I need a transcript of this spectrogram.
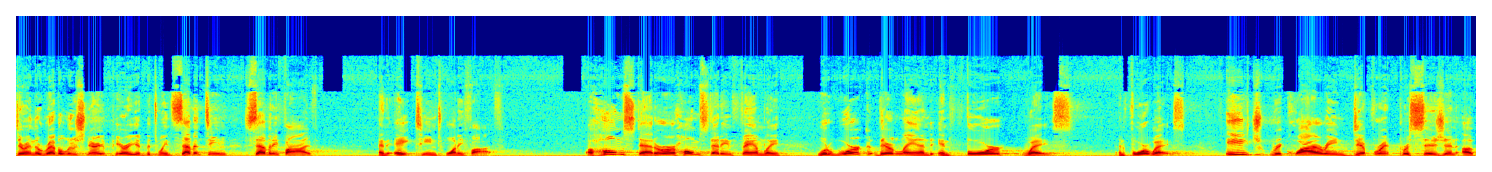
during the Revolutionary period between 1775 and 1825. A homesteader or homesteading family would work their land in four ways. In four ways each requiring different precision of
